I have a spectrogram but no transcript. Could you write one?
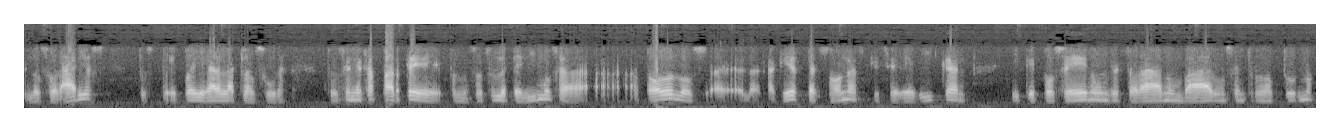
los horarios pues puede llegar a la clausura. Entonces en esa parte pues nosotros le pedimos a, a, todos los aquellas personas que se dedican y que poseen un restaurante, un bar, un centro nocturno,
